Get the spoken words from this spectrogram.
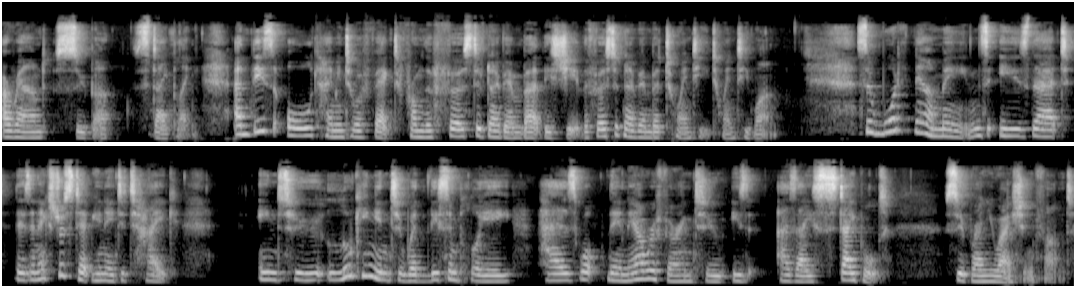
around super stapling. And this all came into effect from the 1st of November this year, the 1st of November 2021. So, what it now means is that there's an extra step you need to take into looking into whether this employee has what they're now referring to is as a stapled superannuation fund.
